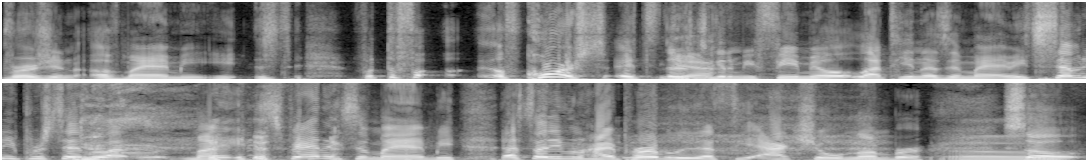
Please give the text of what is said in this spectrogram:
version of Miami. What the fuck? Of course, it's there's yeah. going to be female Latinas in Miami. It's Seventy percent my Hispanics in Miami. That's not even hyperbole. That's the actual number. Oh. So.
